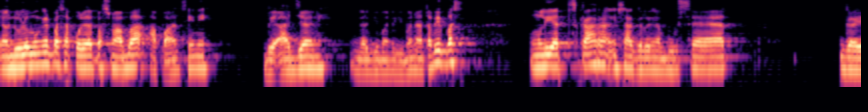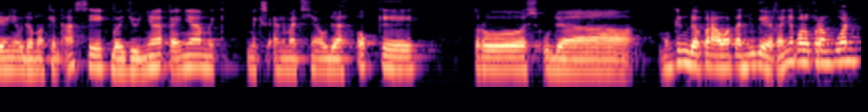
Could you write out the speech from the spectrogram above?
Yang dulu mungkin pas aku lihat pas maba apaan sih nih? B aja nih nggak gimana gimana tapi pas ngelihat sekarang Instagramnya buset gayanya udah makin asik bajunya kayaknya mix and matchnya udah oke. Okay. terus udah mungkin udah perawatan juga ya. Kayaknya kalau perempuan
